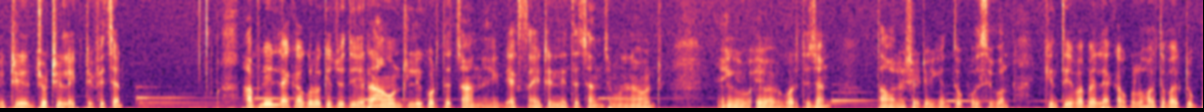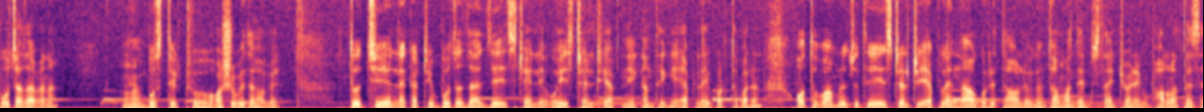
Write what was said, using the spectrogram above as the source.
এটি জটিল একটি ফিচার আপনি লেখাগুলোকে যদি রাউন্ডলি করতে চান এক সাইডে নিতে চান, যেমন রাউন্ড এভাবে করতে চান, তাহলে সেটি কিন্তু পসিবল কিন্তু এভাবে লেখাগুলো হয়তো বা একটু বোঝা যাবে না বুঝতে একটু অসুবিধা হবে। তো যে লেখাটি বোঝা যায় যে স্টাইলে ওই স্টাইলটি আপনি এখান থেকে অ্যাপ্লাই করতে পারেন। অথবা আমরা যদি এই স্টাইলটি অ্যাপ্লাই নাও করি, তাহলেও কিন্তু আমাদের সাইটটি অনেক ভালো লাগতেছে।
